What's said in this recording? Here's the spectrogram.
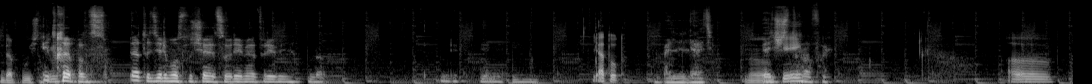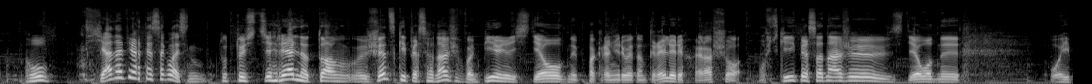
допустим. It happens. Это дерьмо случается время от времени, да. Я тут. Блять, Ну, пять окей. штрафы. Э, Ну, я, наверное, согласен. Ну, то есть, реально, там женские персонажи в вампире сделаны, по крайней мере, в этом трейлере, хорошо. Мужские персонажи сделаны... Ой,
